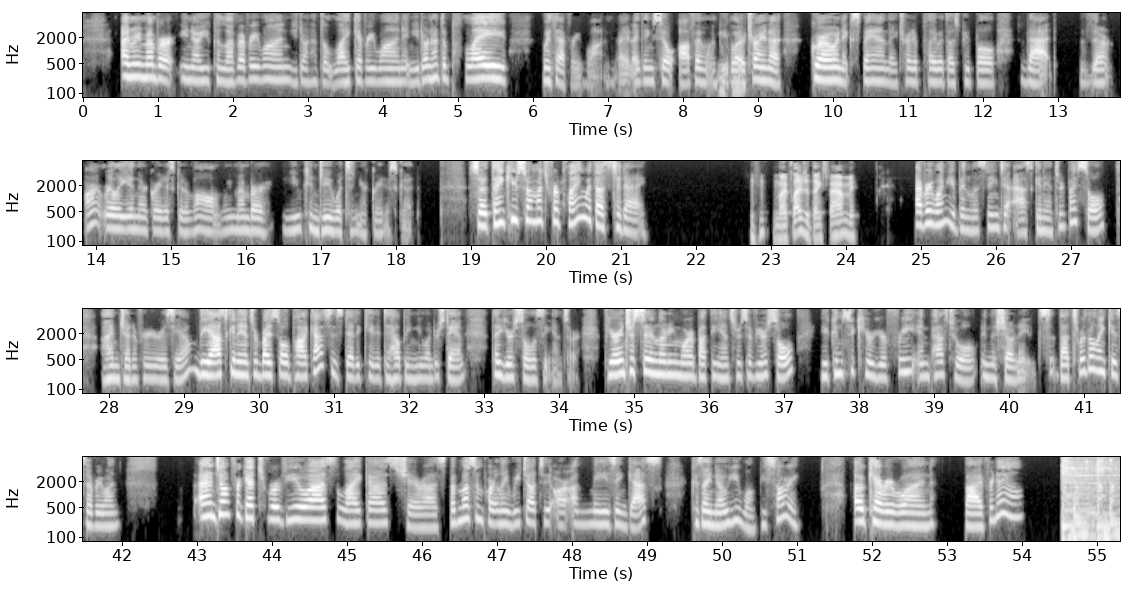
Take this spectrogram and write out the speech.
And remember, you know, you can love everyone. You don't have to like everyone and you don't have to play with everyone, right? I think so often when people mm-hmm. are trying to grow and expand, they try to play with those people that they aren't really in their greatest good of all. Remember, you can do what's in your greatest good. So thank you so much for playing with us today. My pleasure. Thanks for having me. Everyone, you've been listening to Ask and Answered by Soul. I'm Jennifer Urezzio. The Ask and Answered by Soul podcast is dedicated to helping you understand that your soul is the answer. If you're interested in learning more about the answers of your soul, you can secure your free empath tool in the show notes. That's where the link is, everyone. And don't forget to review us, like us, share us, but most importantly, reach out to our amazing guests because I know you won't be sorry. Okay, everyone. Bye for now.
